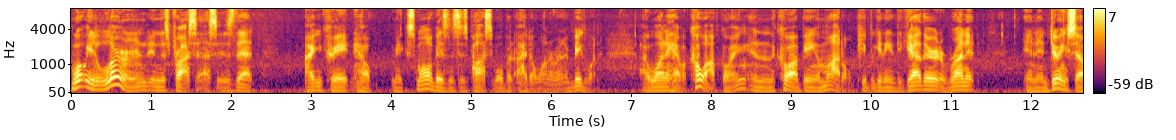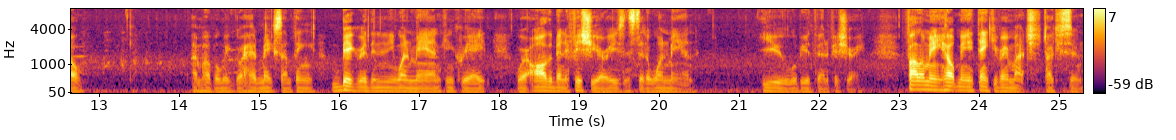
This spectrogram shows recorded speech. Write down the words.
what we learned in this process is that I can create and help make small businesses possible, but I don't want to run a big one. I want to have a co-op going, and the co-op being a model. People getting together to run it, and in doing so, I'm hoping we can go ahead and make something bigger than any one man can create, where all the beneficiaries, instead of one man, you will be the beneficiary. Follow me, help me. Thank you very much. Talk to you soon.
